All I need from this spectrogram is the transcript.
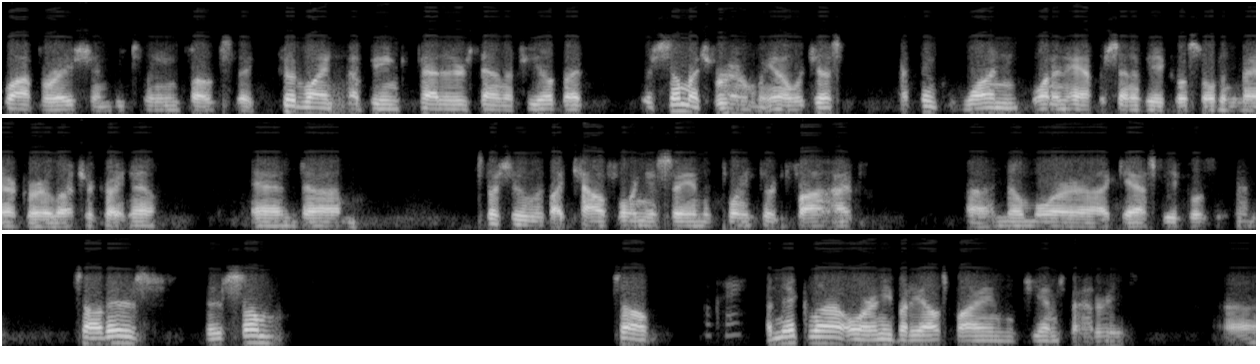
cooperation between folks that could wind up being competitors down the field, but there's so much room. You know, we're just, I think one, one and a half percent of vehicles sold in America are electric right now. And, um, especially with like California saying in 2035, uh, no more uh, gas vehicles. And so there's there's some. So okay. a Nikola or anybody else buying GM's batteries, uh,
